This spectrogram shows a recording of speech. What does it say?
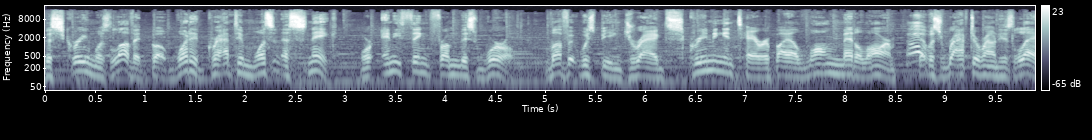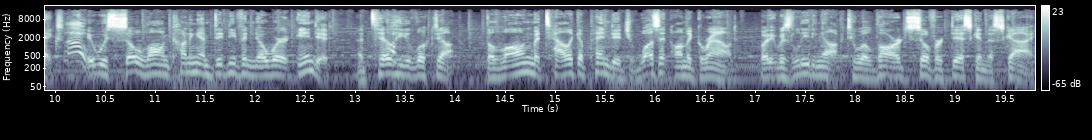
The scream was Lovett, but what had grabbed him wasn't a snake or anything from this world. Lovett was being dragged, screaming in terror, by a long metal arm Oh. that was wrapped around his legs. Oh. It was so long, Cunningham didn't even know where it ended until he oh. looked up. The long metallic appendage wasn't on the ground, but it was leading up to a large silver disc in the sky,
